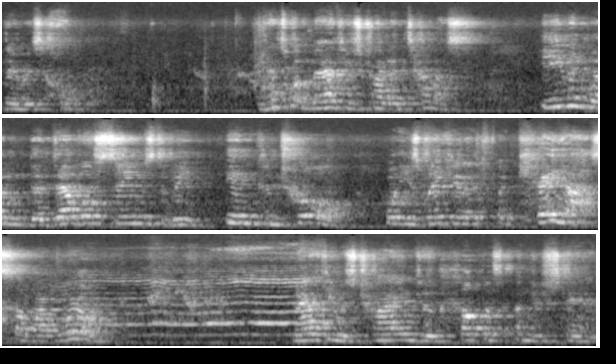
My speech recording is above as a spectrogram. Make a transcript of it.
There is hope. And that's what Matthew's trying to tell us. Even when the devil seems to be in control, when he's making a, a chaos of our world, Matthew is trying to help us understand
